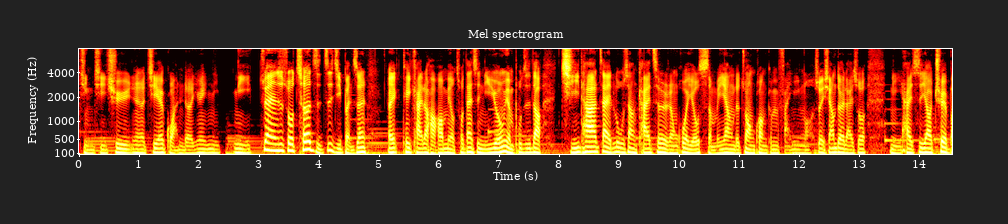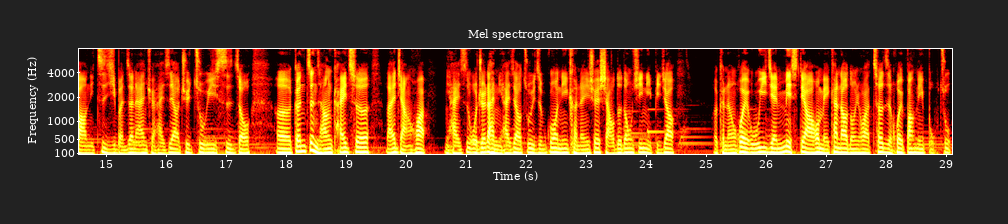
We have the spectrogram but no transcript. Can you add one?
紧急去呃接管的，因为你你虽然是说车子自己本身诶可以开得好好没有错，但是你永远不知道其他在路上开车的人会有什么样的状况跟反应哦，所以相对来说，你还是要确保你自己本身的安全，还是要去注意四周。呃，跟正常开车来讲的话，你还是我觉得你还是要注意，只不过你可能一些小的东西你比较。可能会无意间 miss 掉或没看到东西的话，车子会帮你补助。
